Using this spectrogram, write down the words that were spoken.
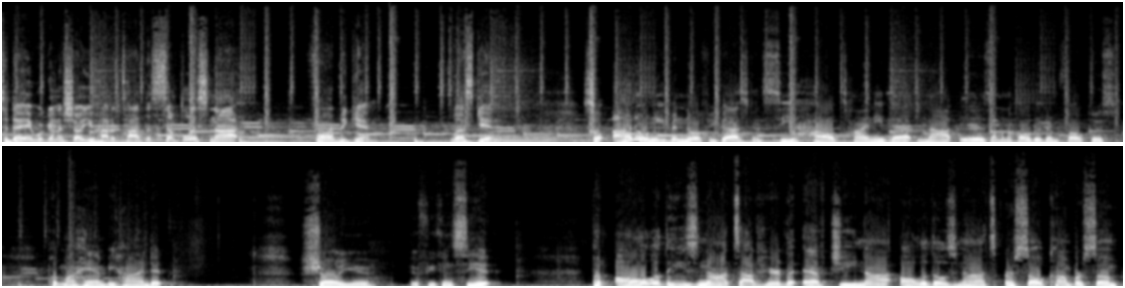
Today we're gonna show you how to tie the simplest knot for a beginner. Let's get it. So I don't even know if you guys can see how tiny that knot is. I'm gonna hold it in focus, put my hand behind it, show you if you can see it. But all of these knots out here, the FG knot, all of those knots are so cumbersome.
